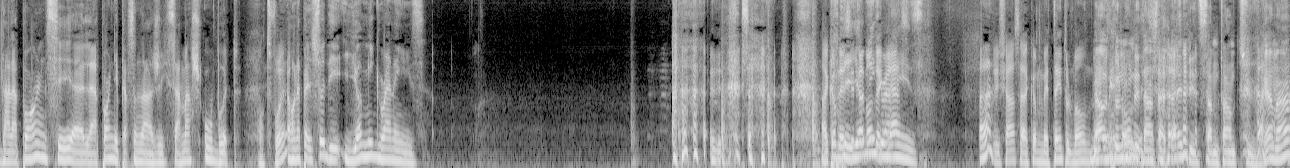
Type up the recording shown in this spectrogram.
dans la porn, c'est euh, la porn des personnes âgées. Ça marche au bout. Bon, tu vois? On appelle ça des yummy grannies. Ça- Ah, comme Des laisser tout le yummy monde de glace. grannies. Richard, ça a comme méteint tout le monde. Non, tout le monde est dans sa tête et il dit, ça me tente-tu vraiment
